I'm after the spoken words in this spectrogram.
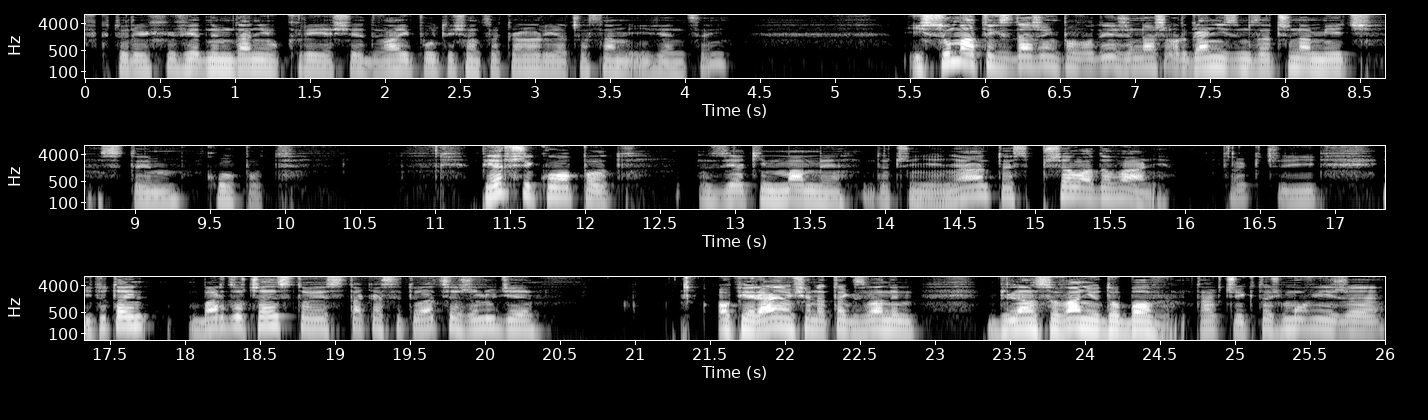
w których w jednym daniu kryje się 2,5 tysiąca kalorii, a czasami i więcej. I suma tych zdarzeń powoduje, że nasz organizm zaczyna mieć z tym kłopot. Pierwszy kłopot, z jakim mamy do czynienia, to jest przeładowanie. Tak? Czyli, I tutaj bardzo często jest taka sytuacja, że ludzie opierają się na tak zwanym bilansowaniu dobowym. Tak? Czyli ktoś mówi, że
